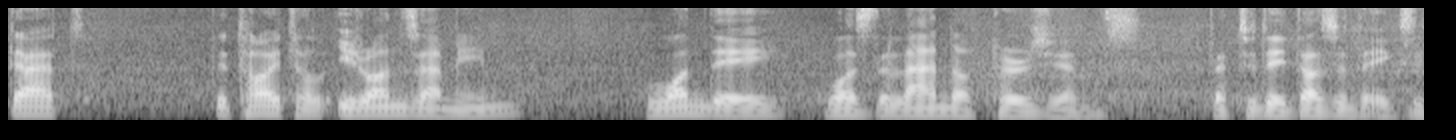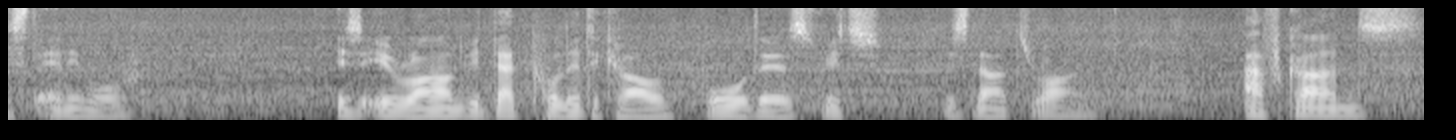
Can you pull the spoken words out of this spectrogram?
That the title Iran Zamin one day was the land of Persians that today doesn't exist anymore. Is Iran with that political borders which is not wrong. Afghans,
